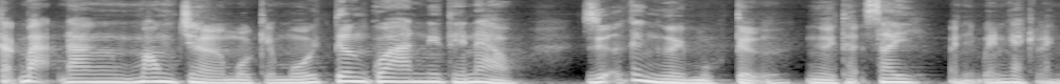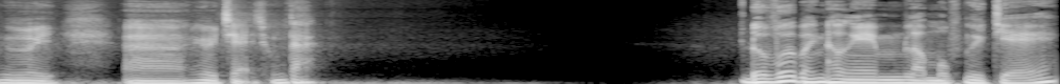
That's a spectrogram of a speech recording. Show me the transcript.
các bạn đang mong chờ một cái mối tương quan như thế nào giữa cái người mục tử người thợ xây và những viên gạch là người à, người trẻ chúng ta? Đối với bản thân em là một người trẻ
